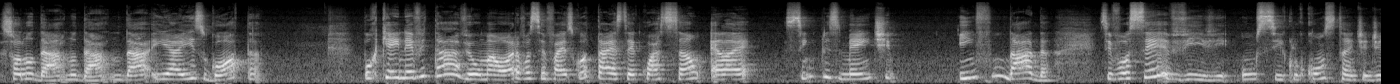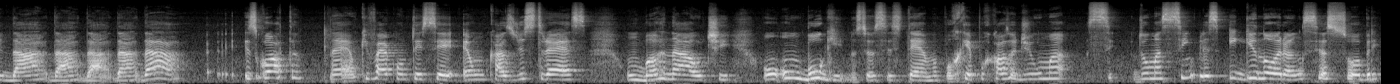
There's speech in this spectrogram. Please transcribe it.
só no dar, no dar, no dar, e aí esgota. Porque é inevitável, uma hora você vai esgotar. Essa equação, ela é simplesmente infundada. Se você vive um ciclo constante de dar, dar, dar, dar, dar, esgota. Né? O que vai acontecer é um caso de estresse, um burnout, um, um, bug no seu sistema. Por quê? Por causa de uma, de uma simples ignorância sobre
